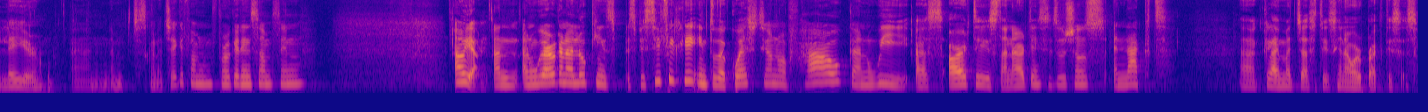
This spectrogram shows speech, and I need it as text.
layer. And I'm just going to check if I'm forgetting something. Oh yeah, and, and we are going to look in specifically into the question of how can we, as artists and art institutions, enact uh, climate justice in our practices.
